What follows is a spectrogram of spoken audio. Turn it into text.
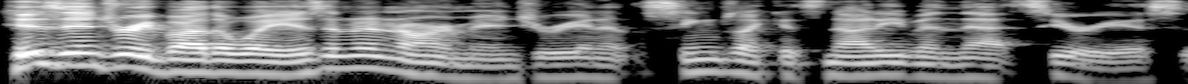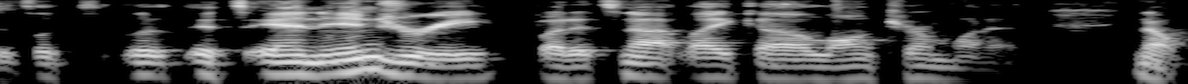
his injury, by the way, isn't an arm injury, and it seems like it's not even that serious. It's it's an injury, but it's not like a long term one. No,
